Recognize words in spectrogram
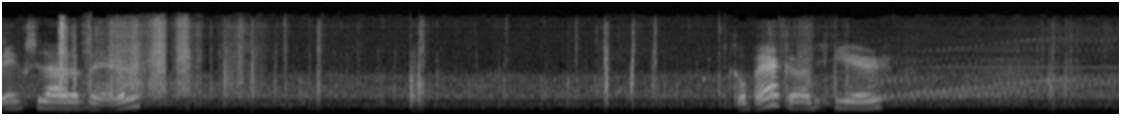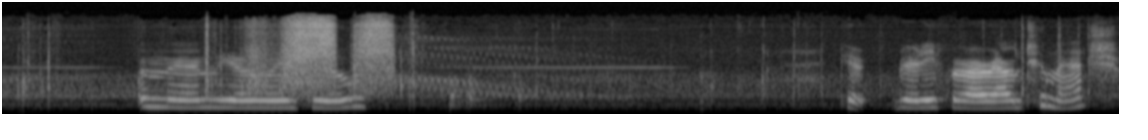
Exit out of there. Go back on here. And then we are going to get ready for our round two match.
